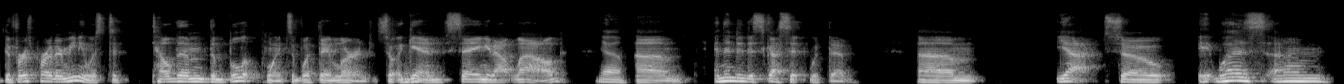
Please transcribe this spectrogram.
the first part of their meeting was to tell them the bullet points of what they learned. So again, mm-hmm. saying it out loud, yeah, um, and then to discuss it with them. Um, yeah, so it was um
